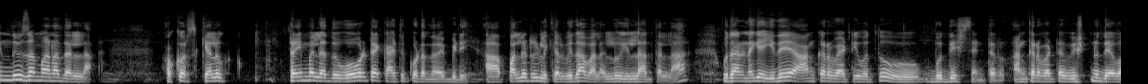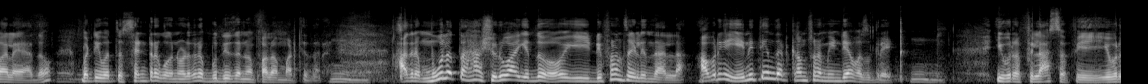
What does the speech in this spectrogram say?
ಹಿಂದೂಸಮ ಅನ್ನೋದಲ್ಲ. ಅಫ್ಕೋರ್ಸ್ ಕೆಲವು ಟೈಮಲ್ಲಿ ಅದು ಓವರ್ಟೇಕ್ ಆಯ್ತು ಕೂಡ ಅಂದರೆ ಬಿಡಿ. ಆ ಪಲ್ಲಟಗಳು ಕೆಲವು ಇದಾವಲ್ಲ, ಅಲ್ಲೂ ಇಲ್ಲ ಅಂತಲ್ಲ. ಉದಾಹರಣೆಗೆ ಇದೇ ಆಂಕರ್ ವ್ಯಾಟ್ ಇವತ್ತು Buddhist centre Angkor Wat Vishnu ದೇವಾಲಯ ಅದು. ಬಟ್ ಇವತ್ತು ಸೆಂಟರ್ಗೆ ಹೋಗಿ ನೋಡಿದ್ರೆ ಬುದ್ಧಿಸಮ್ ಫಾಲೋ ಮಾಡ್ತಿದ್ದಾರೆ. ಆದರೆ ಮೂಲತಃ ಶುರುವಾಗಿದ್ದು ಈ ಡಿಫ್ರೆನ್ಸ್ಗಳಿಂದ ಅಲ್ಲ. ಅವರಿಗೆ anything that comes from India was great ಇವರ ಫಿಲಾಸಫಿ ಇವರ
